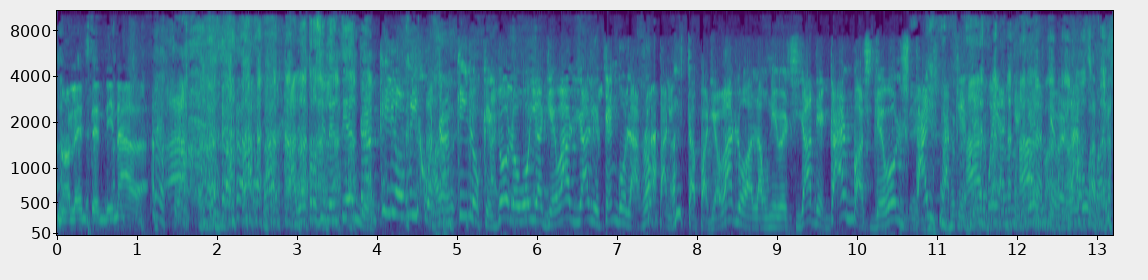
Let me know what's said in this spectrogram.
No le entendí nada. Al otro sí le entiende. Tranquilo, mijo, tranquilo, que yo lo voy a llevar. Ya le tengo la ropa lista para llevarlo a la Universidad de Garbas de Old Spice para que se pueda entender de verdad.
